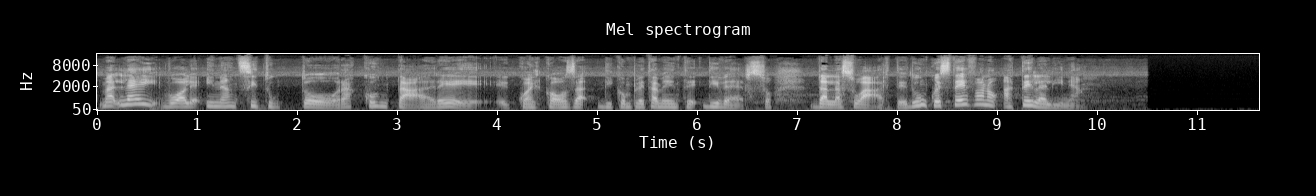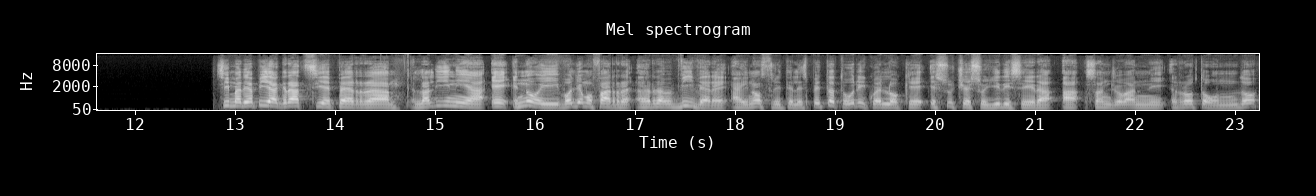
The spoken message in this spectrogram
ma lei vuole innanzitutto raccontare qualcosa di completamente diverso dalla sua arte. Dunque Stefano, a te la linea. Sì, Maria Pia, grazie per eh, la linea e noi vogliamo far eh, vivere ai nostri telespettatori quello che è successo ieri sera a San Giovanni Rotondo,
